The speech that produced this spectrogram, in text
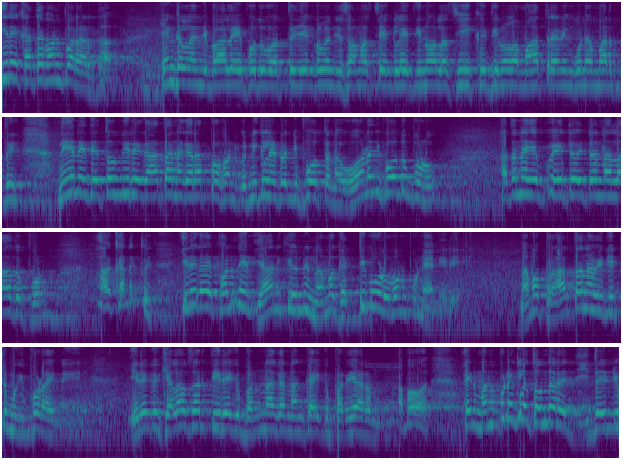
ಈರೆ ಕತೆ ಬನ್ಪರ ಅರ್ಥ. ಎಂಕಲ್ನಂಜಿ ಬಾಲೆ ಪೊದುವತ್ತು ಎಂಕಲೊಂಜಿ ಸಮಸ್ಯೆ ಎಂಕಲೆ ತಿನ್ನೋಲ್ಲ ಸೀಕ್ ತಿನ್ನೋಲ್ಲ ಮಾತ್ರೆ ನಿಂಗುಣೆ ಮರ್ದು. ನೇನೈತೆ ತೊಂದಿರೆಗೆ ಆತನಗ ರಪ್ಪ ಪನ್ಪು ನಿಕ್ಲೆಟ್ ಒಂಜಿ ಪೋತನ ಓಣಜಿ ಪೋದುಪ್ಪುಣು ಅದನ್ನ ಏಟು ಇಟ್ಟನ್ನೆಲ್ಲ ಆದುಪ್ಪುಣು ಆ ಕನೆಕ್ಟ್ ಇರೆಗ ಪನ್ನೇನು ಯಾನಕ್ಕೆ ನಮ್ಮ ಗಟ್ಟಿ ಬೋಡು ಪನ್ಪುಣ್ಯ ನೀರಿ. ನಮ್ಮ ಪ್ರಾರ್ಥನಾ ವಿಧಿಟ್ಟು ಮುಗಿಪೋಡಾಯ್ನೆ. ಇರೆಗೆ ಕೆಲವು ಸರ್ತಿ ನನ್ನ ನಂಕಾಯ್ಕೆ ಪರಿಹಾರ. ಅಪ್ಪ ಐನು ಮನ್ಪುಣಕ್ಲ ತೊಂದರೆ. ಇಜ್ಜಿ ಇತ ಇಂಜು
